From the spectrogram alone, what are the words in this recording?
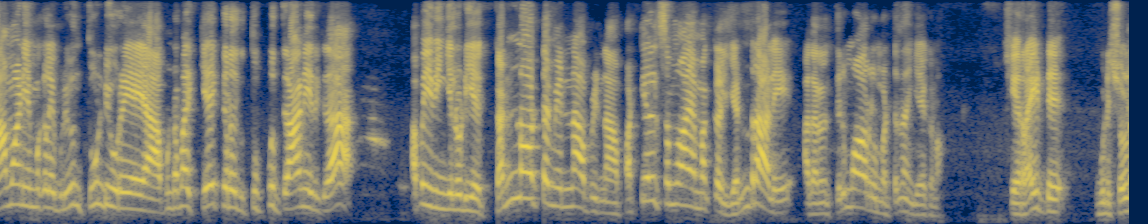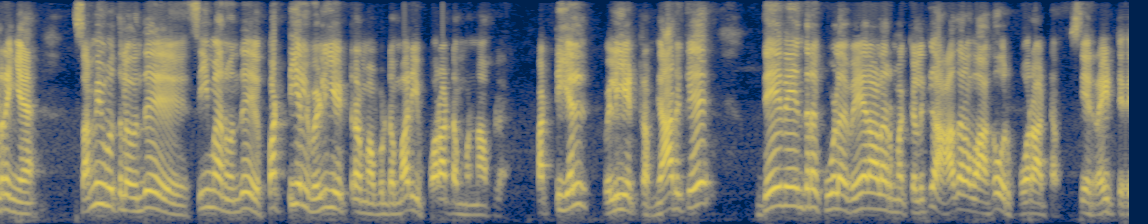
சாமானிய மக்களை இப்படி வந்து தூண்டி உரையா அப்படின்ற மாதிரி கேட்கறதுக்கு துப்பு திராணி இருக்குதா? அப்ப இவங்களுடைய கண்ணோட்டம் என்ன அப்படின்னா பட்டியல் சமுதாய மக்கள் என்றாலே அதனை திருமாவர்கள் மட்டும்தான் கேட்கணும். சரி ரைட்டு இப்படி சொல்றீங்க. சமீபத்துல வந்து சீமான் வந்து பட்டியல் வெளியேற்றம் அப்படின்ற மாதிரி போராட்டம் பண்ணாப்புல. பட்டியல் வெளியேற்றம். யாருக்கு? தேவேந்திர குல வேளாளர் மக்களுக்கு ஆதரவாக ஒரு போராட்டம். சரி ரைட்டு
